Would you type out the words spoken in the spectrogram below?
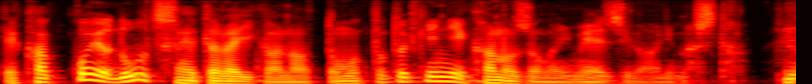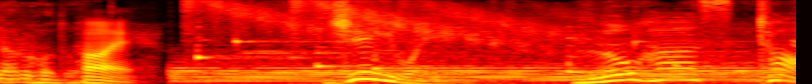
でかっこいいをどう伝えたらいいかなと思った時に彼女のイメージがありました。なるほど。はい。J-Wave Lohas Talk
